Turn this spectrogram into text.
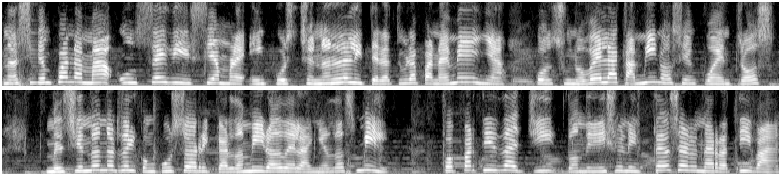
Nació en Panamá un 6 de diciembre e incursionó en la literatura panameña con su novela Caminos y Encuentros, mención de honor del concurso Ricardo Miro del año 2000. Fue a partir de allí donde inició una intensa narrativa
